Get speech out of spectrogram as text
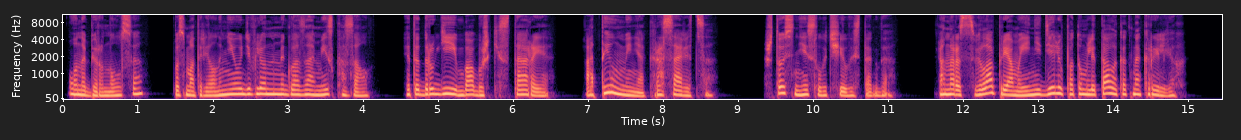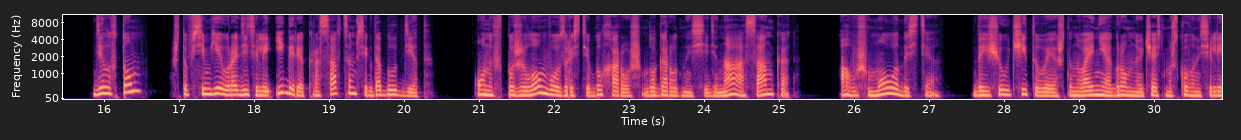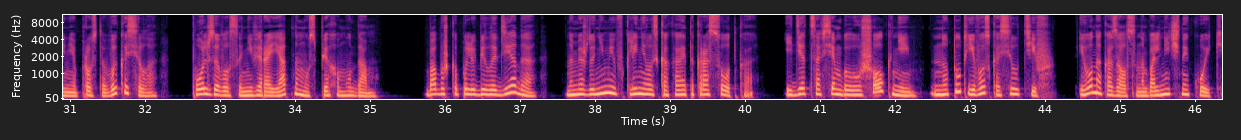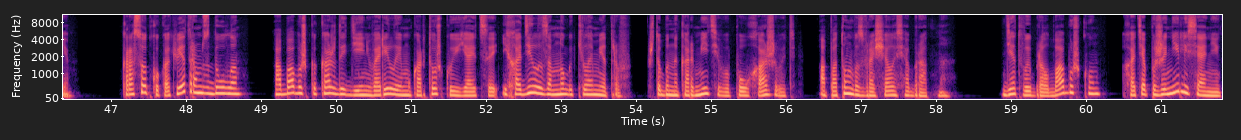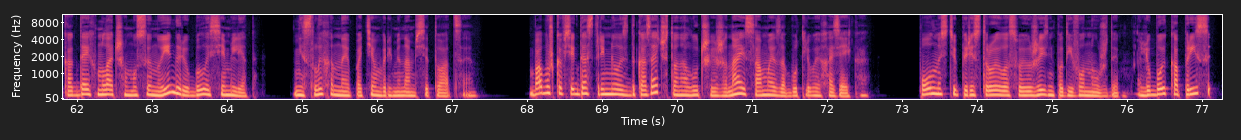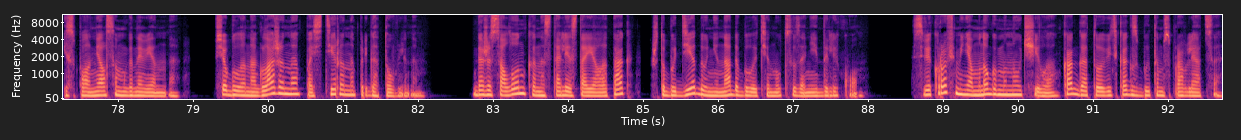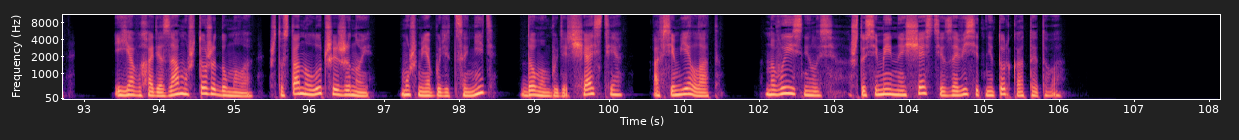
Он обернулся, посмотрел на нее удивленными глазами и сказал, «Это другие бабушки старые, а ты у меня красавица». Что с ней случилось тогда? Она расцвела прямо и неделю потом летала, как на крыльях. Дело в том, что в семье у родителей Игоря красавцем всегда был дед. Он и в пожилом возрасте был хорош, благородная седина, осанка. А уж в молодости, да еще учитывая, что на войне огромную часть мужского населения просто выкосило, пользовался невероятным успехом у дам. Бабушка полюбила деда, но между ними вклинилась какая-то красотка, и дед совсем было ушел к ней, но тут его скосил тиф, и он оказался на больничной койке. Красотку как ветром сдуло, а бабушка каждый день варила ему картошку и яйца и ходила за много километров, чтобы накормить его, поухаживать, а потом возвращалась обратно. Дед выбрал бабушку, хотя поженились они, когда их младшему сыну Игорю было 7 лет. Неслыханная по тем временам ситуация. Бабушка всегда стремилась доказать, что она лучшая жена и самая заботливая хозяйка. Полностью перестроила свою жизнь под его нужды. Любой каприз исполнялся мгновенно. Все было наглажено, постирано, приготовлено. Даже солонка на столе стояла так, чтобы деду не надо было тянуться за ней далеко. Свекровь меня многому научила, как готовить, как с бытом справляться. И я, выходя замуж, тоже думала, что стану лучшей женой. Муж меня будет ценить, дома будет счастье, а в семье лад. Но выяснилось, что семейное счастье зависит не только от этого.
